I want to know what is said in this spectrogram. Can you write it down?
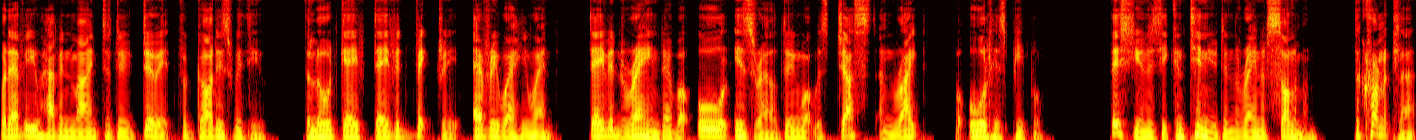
Whatever you have in mind to do, do it, for God is with you. The Lord gave David victory everywhere he went. David reigned over all Israel, doing what was just and right for all his people. This unity continued in the reign of Solomon. The chronicler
